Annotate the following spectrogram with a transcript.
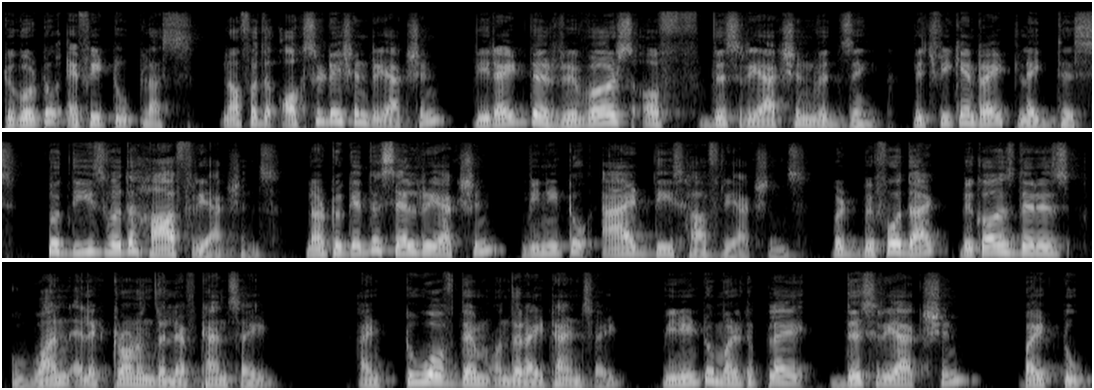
to go to Fe2 plus. Now for the oxidation reaction, we write the reverse of this reaction with zinc, which we can write like this. So these were the half reactions. Now to get the cell reaction, we need to add these half reactions. But before that, because there is one electron on the left hand side and two of them on the right hand side, we need to multiply this reaction by 2.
